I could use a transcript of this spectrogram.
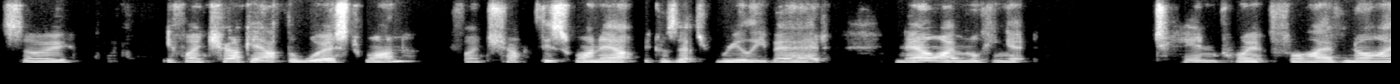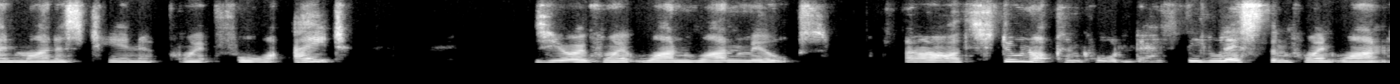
So if I chuck out the worst one, if I chuck this one out because that's really bad, now I'm looking at 10.59 minus 10.48, 0.11 mils. Oh, it's still not concordant. It has to be less than 0.1.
